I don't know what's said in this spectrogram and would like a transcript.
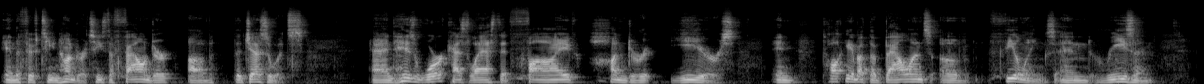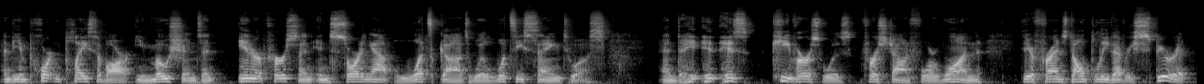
in the 1500s. He's the founder of the Jesuits. And his work has lasted 500 years in talking about the balance of feelings and reason and the important place of our emotions and inner person in sorting out what's God's will, what's He saying to us. And his key verse was 1 John 4 1. Dear friends, don't believe every spirit,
